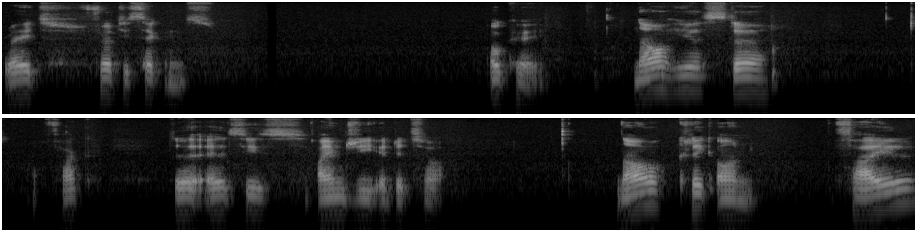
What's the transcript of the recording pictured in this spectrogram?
wait 30 seconds. Okay. Now here's the fuck the Alci's IMG editor now click on file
